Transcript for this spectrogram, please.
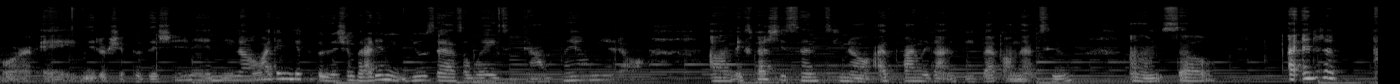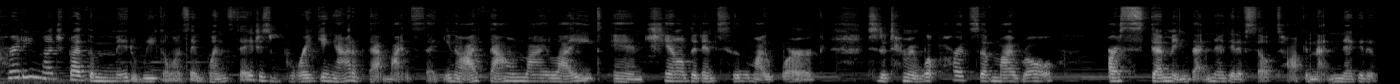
for a leadership position. And, you know, I didn't get the position, but I didn't use that as a way to downplay on me at all. Um, especially since, you know, I've finally gotten feedback on that too. Um, so I ended up pretty much by the midweek, I want to say Wednesday, just breaking out of that mindset. You know, I found my light and channeled it into my work to determine what parts of my role are stemming that negative self talk and that negative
